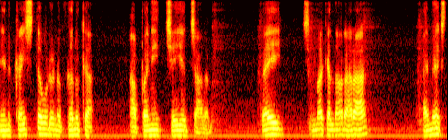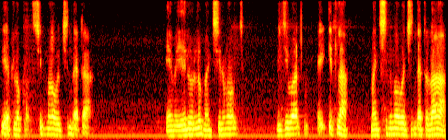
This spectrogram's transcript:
నేను క్రైస్తవుడును గనుక ఆ పని చేయజాలను. రై సినిమాకి వెళ్దాం రారా? ఐమాక్స్ థియేటర్లో కొత్త సినిమా వచ్చిందట. ఏమి ఏలూరులో మంచి సినిమా వచ్చింది విజయవాడ ఇట్లా మంచి సినిమా వచ్చిందట రా.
